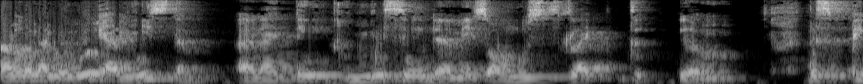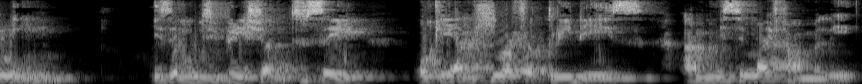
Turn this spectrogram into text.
and when I'm away, I miss them. And I think missing them is almost like the, um, this pain is a motivation to say, okay, I'm here for three days. I'm missing my family.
